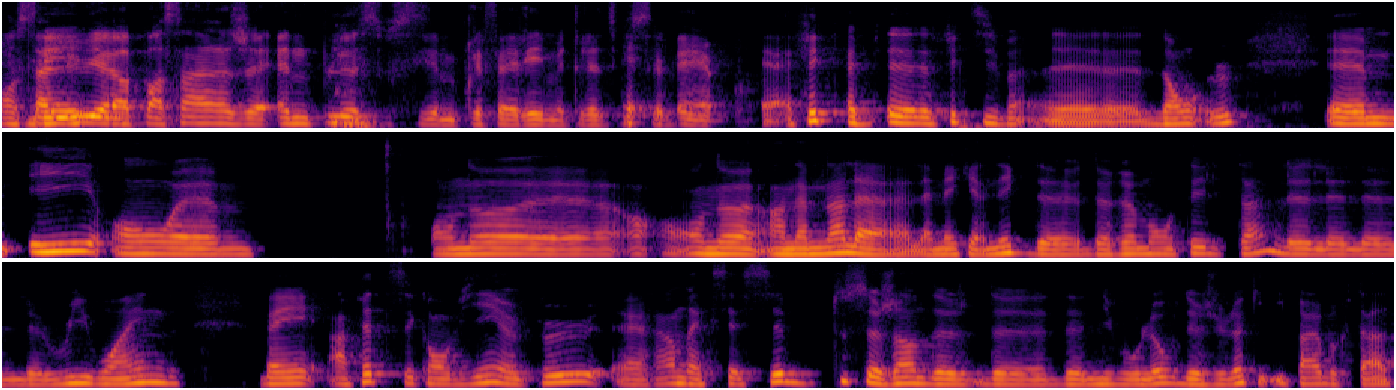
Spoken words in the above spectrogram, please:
On salue en passage N, aussi, mes préféré, mais très difficile. effectivement, dont eux. et on on a, on a, en amenant la, mécanique de, remonter le temps, le rewind, ben, en fait, c'est qu'on vient un peu euh, rendre accessible tout ce genre de, de, niveau-là ou de jeu-là qui est hyper brutal.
